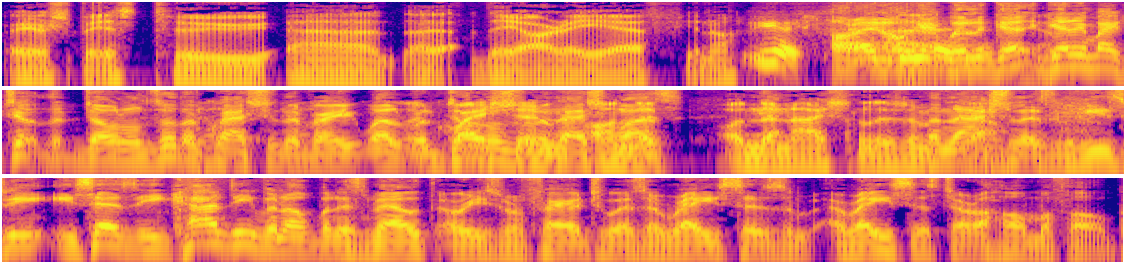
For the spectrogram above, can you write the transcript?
airspace to uh, the, the RAF, you know. Yes. All right, okay, uh, well, get, getting back to the, Donald's other question, the very well, The Donald's question other question on, was the, on the nationalism. the yeah. nationalism. He's, he says he can't even open his mouth, or he's referred to as a racism, a racist or a homophobe.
